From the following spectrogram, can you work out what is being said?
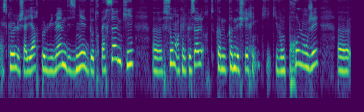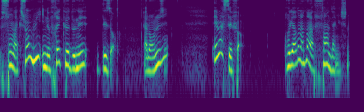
est-ce que le chaliar peut lui-même désigner d'autres personnes qui euh, sont en quelque sorte comme, des shlichim, qui, vont prolonger euh, son action? Lui, il ne ferait que donner des ordres. Alors on nous dit, Emma Sefa. Regardons maintenant la fin de la Mishnah.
